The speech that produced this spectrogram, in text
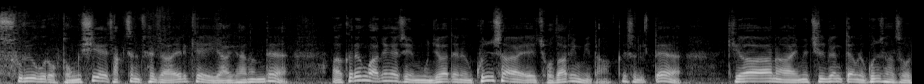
수륙으로 동시에 작전을 펴자 이렇게 이야기하는데 아, 그런 과정에서 문제가 되는 군사의 조달입니다. 그랬을 때 기아나 아니면 질병 때문에 군사수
